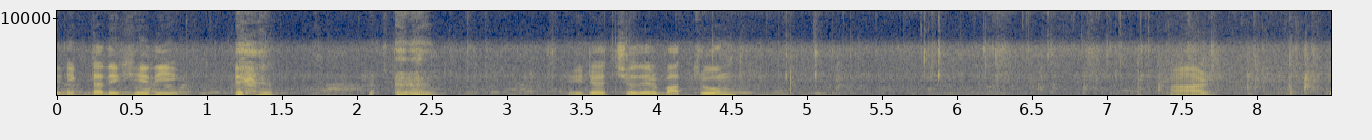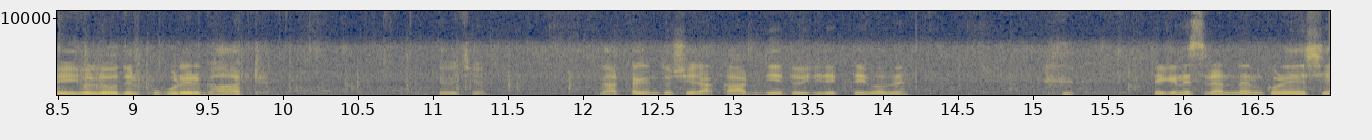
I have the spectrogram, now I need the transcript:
এদিকটা দেখিয়ে দিই। এইটা হচ্ছে ওদের বাথরুম। আর এই হলো ওদের পুকুরের ঘাট। ঠিক আছে? ঘাটটা কিন্তু সেরা, কাঠ দিয়ে তৈরি, দেখতেই পাবে। এখানে স্নান করে এসে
